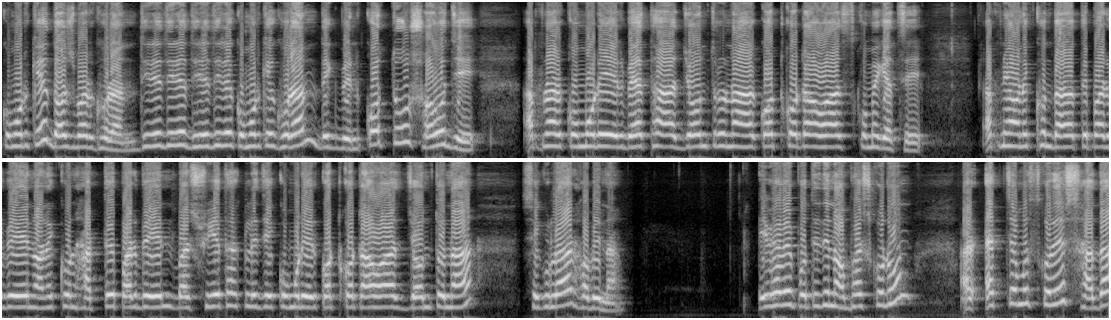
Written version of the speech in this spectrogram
কোমরকে দশবার ঘোরান। ধীরে ধীরে ধীরে ধীরে কোমরকে ঘোরান, দেখবেন কত সহজে আপনার কোমরের ব্যথা, যন্ত্রণা, কটকট আওয়াজ কমে গেছে। আপনি অনেকক্ষণ দাঁড়াতে পারবেন, অনেকক্ষণ হাঁটতে পারবেন বা শুয়ে থাকলে যে কোমরের কটকট আওয়াজ, যন্ত্রণা, সেগুলো আর হবে না। এইভাবে প্রতিদিন অভ্যাস করুন আর এক চামচ করে সাদা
